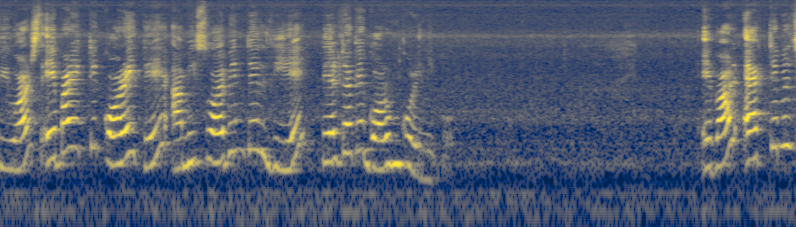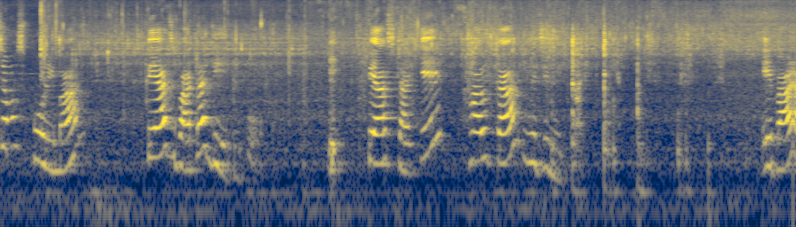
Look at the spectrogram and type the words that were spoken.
ভিউয়ার্স এবার একটি কড়াইতে আমি সয়াবিন তেল দিয়ে তেলটাকে গরম করে নিব। এবার এক টেবিল চামচ পরিমাণ পেঁয়াজ বাটা দিয়ে দিব। পেঁয়াজটাকে হালকা ভেজে নিব। এবার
